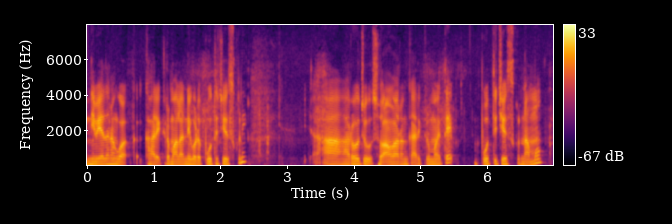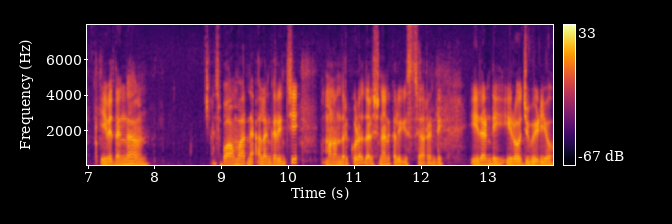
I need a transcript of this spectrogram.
నివేదన కార్యక్రమాలన్నీ కూడా పూర్తి చేసుకుని ఆ రోజు స్వామివారం కార్యక్రమం అయితే పూర్తి చేసుకున్నాము. ఈ విధంగా స్వామివారిని అలంకరించి మనందరికి కూడా దర్శనాన్ని కలిగిస్తారండి. ఇదండి ఈరోజు వీడియో.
